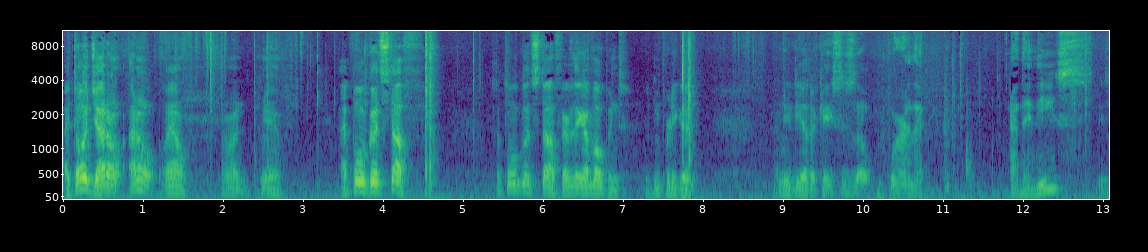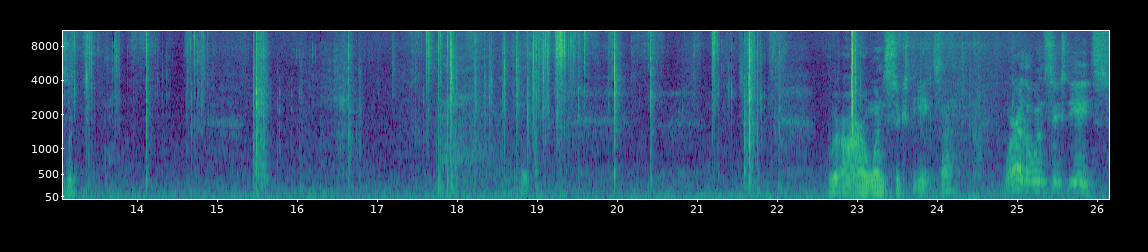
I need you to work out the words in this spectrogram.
I told you I don't. I don't. Well, I don't, yeah. I pull good stuff. I pull good stuff. Everything I've opened has been pretty good. I need the other cases though. Where are they? Are they these? These look. Where are our 168s, huh? Where are the 168s?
